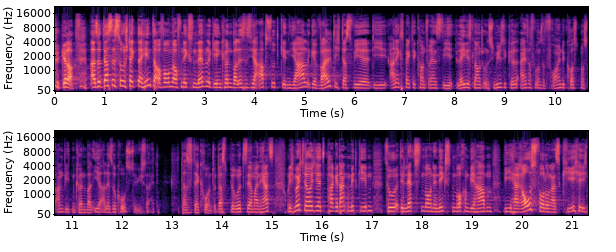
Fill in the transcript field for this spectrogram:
genau. Also das ist so, steckt dahinter, auch warum wir auf den nächsten Level gehen können, weil es ist ja absolut genial, gewaltig, dass wir die Unexpected-Konferenz, die Ladies Lounge und das Musical einfach für unsere Freunde kostenlos anbieten können, weil ihr alle so großzügig seid. Das ist der Grund. Und das berührt sehr mein Herz. Und ich möchte euch jetzt ein paar Gedanken mitgeben zu den letzten Wochen, den nächsten Wochen. Wir haben wie Herausforderung als Kirche, ich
